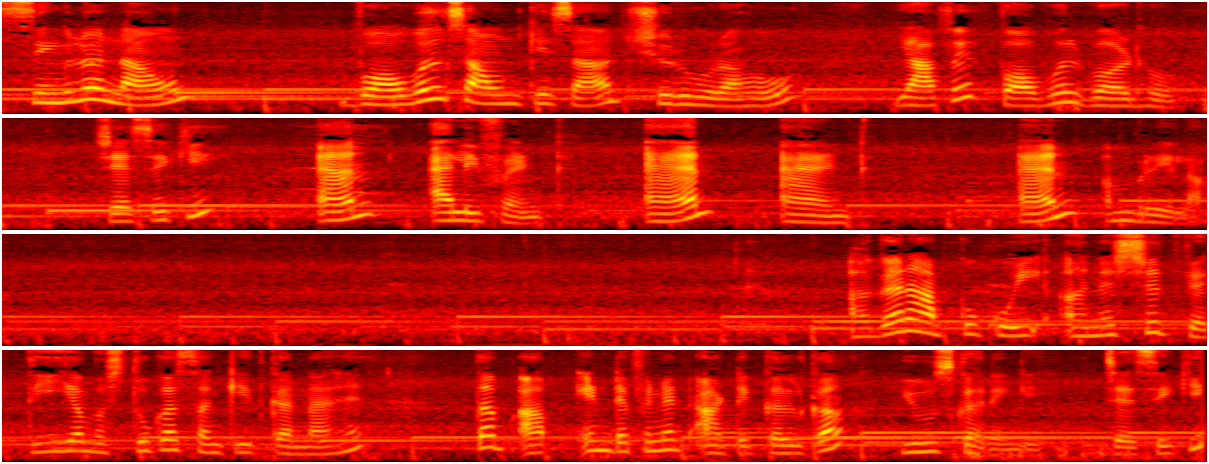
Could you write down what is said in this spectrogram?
सिंगुलर नाउन वॉवल साउंड के साथ शुरू हो रहा हो या फिर वॉवल वर्ड हो, जैसे कि an elephant an ant an umbrella अगर आपको कोई अनिश्चित व्यक्ति या वस्तु का संकेत करना है, तब आप इनडेफिनेट आर्टिकल का यूज़ करेंगे, जैसे कि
